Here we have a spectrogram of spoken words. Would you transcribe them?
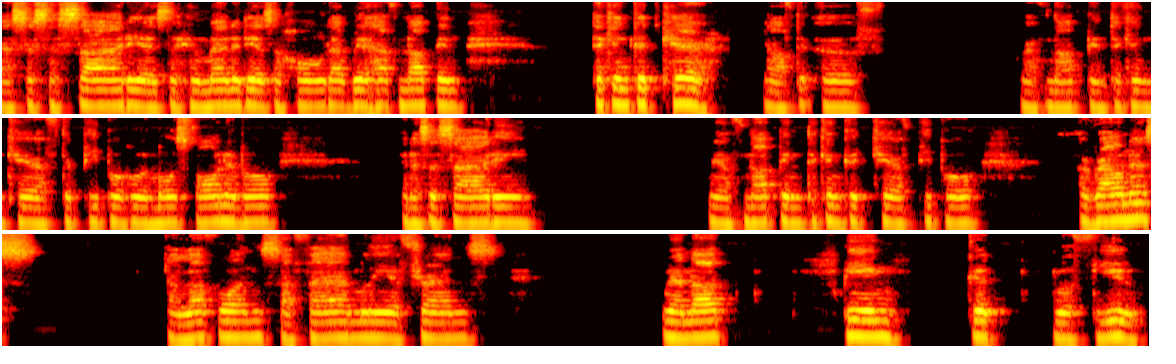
as a society, as the humanity as a whole, that we have not been taking good care of the earth. We have not been taking care of the people who are most vulnerable in a society. We have not been taking good care of people around us, our loved ones, our family, our friends. We are not being good with you.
